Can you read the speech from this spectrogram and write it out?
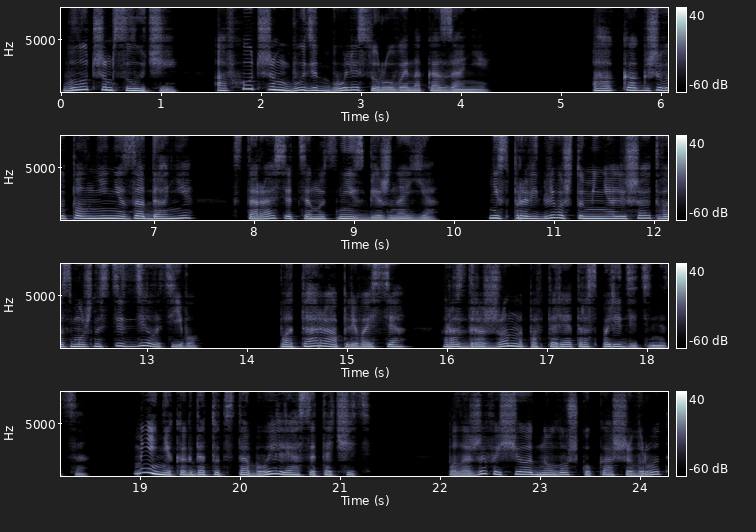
в лучшем случае, а в худшем будет более суровое наказание. А как же выполнение задания? Стараюсь оттянуть неизбежное я. Несправедливо, что меня лишают возможности сделать его. «Поторапливайся», — раздраженно повторяет распорядительница. «Мне некогда тут с тобой лясы точить». Положив еще одну ложку каши в рот,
